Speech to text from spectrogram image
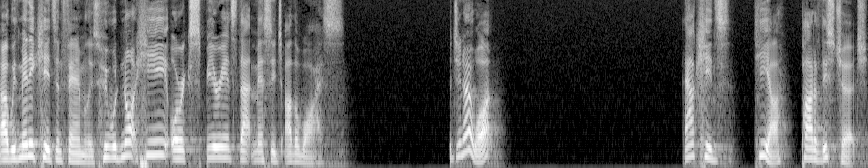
uh, with many kids and families who would not hear or experience that message otherwise. But you know what? Our kids here, part of this church,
